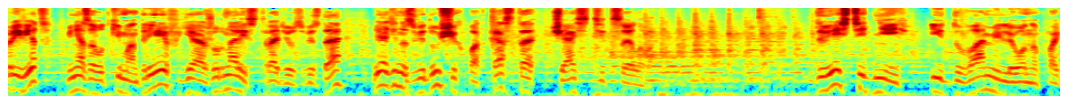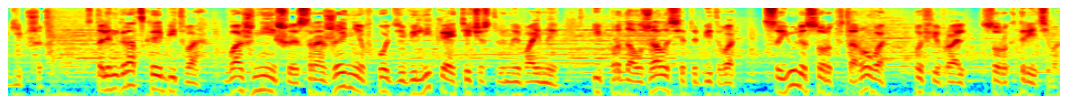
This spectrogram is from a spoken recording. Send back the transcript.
Привет, меня зовут Ким Андреев, я журналист «Радио Звезда» и один из ведущих подкаста «Части целого». 200 дней и 2 миллиона погибших. Сталинградская битва – важнейшее сражение в ходе Великой Отечественной войны, и продолжалась эта битва с июля 42 по февраль 43 -го.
